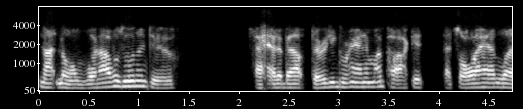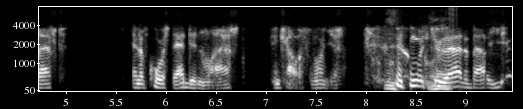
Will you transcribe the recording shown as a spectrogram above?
not knowing what I was going to do. I had about thirty grand in my pocket. That's all I had left, and of course, that didn't last in California. Mm, I went through right. that about a year.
